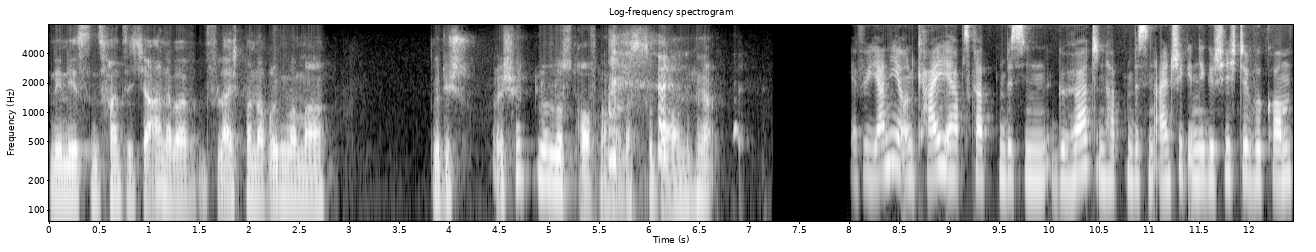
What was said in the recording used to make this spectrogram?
in den nächsten 20 Jahren, aber vielleicht mal noch irgendwann mal würde ich, ich hätte Lust drauf, nochmal was zu bauen, ja. Ja, für Janni und Kai, ihr habt es gerade ein bisschen gehört und habt ein bisschen Einstieg in die Geschichte bekommen.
